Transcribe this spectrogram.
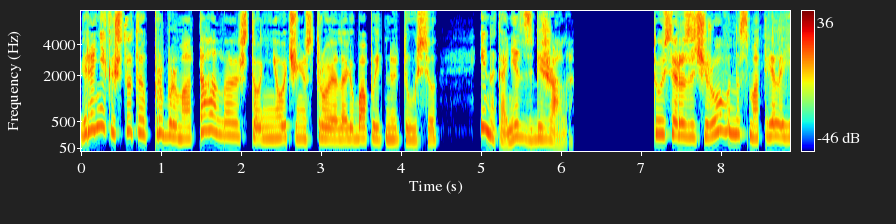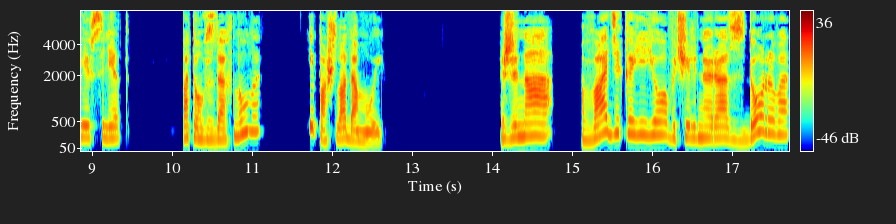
Вероника что-то пробормотала, что не очень устроила любопытную Тусю, и, наконец, сбежала. Туся разочарованно смотрела ей вслед, потом вздохнула и пошла домой. Жена Вадика ее в очередной раз здорово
